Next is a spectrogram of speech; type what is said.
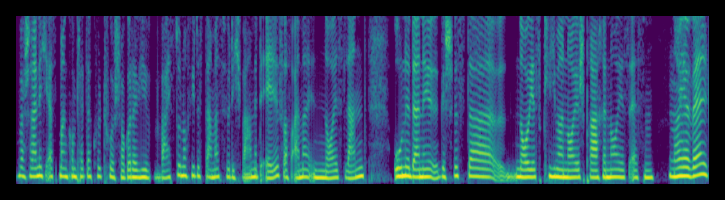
Wahrscheinlich erstmal ein kompletter Kulturschock. Oder wie weißt du noch, wie das damals für dich war mit elf, auf einmal in ein neues Land, ohne deine Geschwister, neues Klima, neue Sprache, neues Essen, Neue Welt.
